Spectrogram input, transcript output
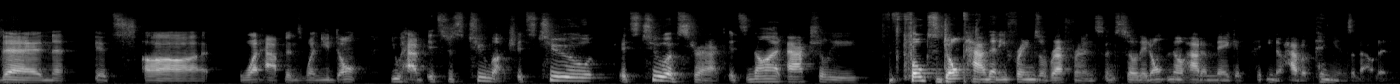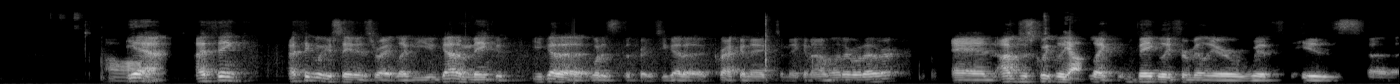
then it's uh, what happens when you don't you have it's just too much. It's too it's too abstract. It's not actually folks don't have any frames of reference, and so they don't know how to make it you know have opinions about it. Um, yeah, I think I think what you're saying is right. Like you got to make it. You got to what is the phrase? You got to crack an egg to make an omelet or whatever and I'm just quickly yeah. like vaguely familiar with his uh,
